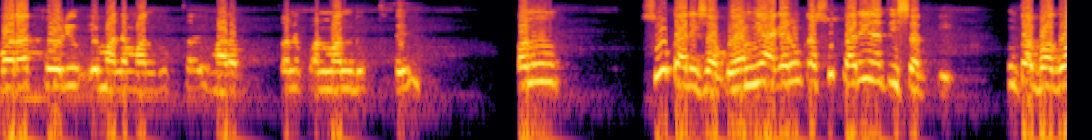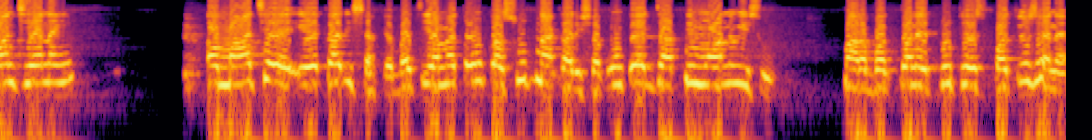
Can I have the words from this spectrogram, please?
વરત તોડ્યું. એ મને મન દુઃખ થયું. મારા ભક્તોને પણ મન દુઃખ થયું. પણ હું શું કરી શકું? એમની આગળ હું કશું કરી નથી શકતી. હું તો ભગવાન છે નહીં. માં છે, એ કરી શકે. પછી અમે તો હું કશું જ ના કરી શકું. હું તો એક જાતની માનવી છું. મારા ભક્તોને એટલું ઠેસ પચ્યું છે ને,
